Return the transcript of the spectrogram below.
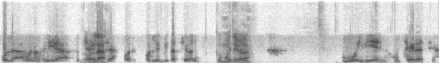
Hola, buenos días. Muchas Hola. gracias por, por la invitación. ¿Cómo ¿Qué te tal? va? Muy bien, muchas gracias.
